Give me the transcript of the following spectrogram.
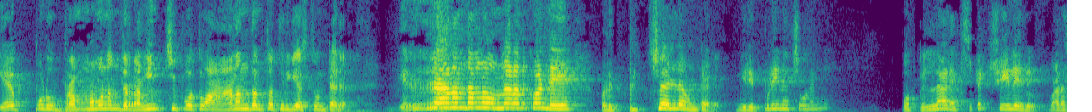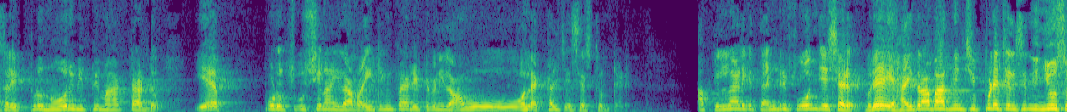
ఎప్పుడు బ్రహ్మమునందు రమించిపోతూ ఆనందంతో తిరిగేస్తుంటాడు. వెర్రి ఆనందంలో ఉన్నాడు అనుకోండి వాడు పిచ్చాళ్ళే ఉంటాడు. మీరు ఎప్పుడైనా చూడండి. ఓ పిల్లాడు ఎక్స్పెక్ట్ చేయలేదు. వాడు అసలు ఎప్పుడు నోరు విప్పి మాట్లాడడు. ఎప్పుడు చూసినా ఇలా రైటింగ్ ప్యాడ్ ఎట్టుకుని ఇలా ఓ లెక్కలు చేసేస్తుంటాడు. ఆ పిల్లాడికి తండ్రి ఫోన్ చేశాడు. రే హైదరాబాద్ నుంచి ఇప్పుడే తెలిసింది న్యూస్.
